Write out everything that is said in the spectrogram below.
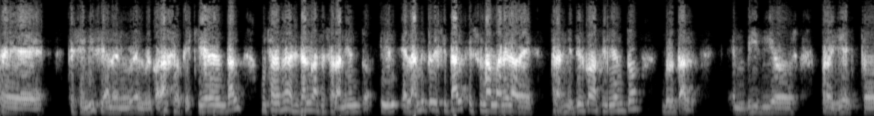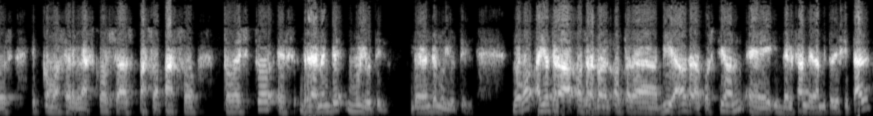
eh, que se inician en el, bricolaje o que quieren tal, muchas veces necesitan un asesoramiento. Y el ámbito digital es una manera de transmitir conocimiento brutal en vídeos, proyectos, cómo hacer las cosas paso a paso. Todo esto es realmente muy útil, realmente muy útil. Luego hay otra, otra, otra vía, otra cuestión eh, interesante el ámbito digital,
